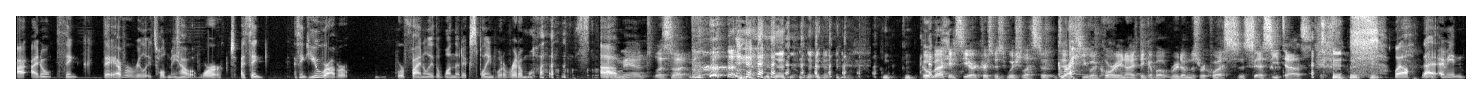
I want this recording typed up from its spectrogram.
I, I don't think they ever really told me how it worked. I think I think you, Robert, were finally the one that explained what a RITM was. Oh, um, oh man, let's not go and, back and see our Christmas wish list to, to right. see what Corey and I think about RITMs, requests and SC tasks. well, that, I mean,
